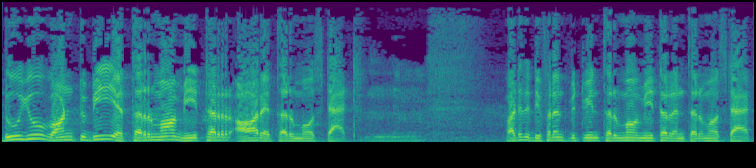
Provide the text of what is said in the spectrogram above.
do you want to be a thermometer or a thermostat? Mm-hmm. What is the difference between thermometer and thermostat?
